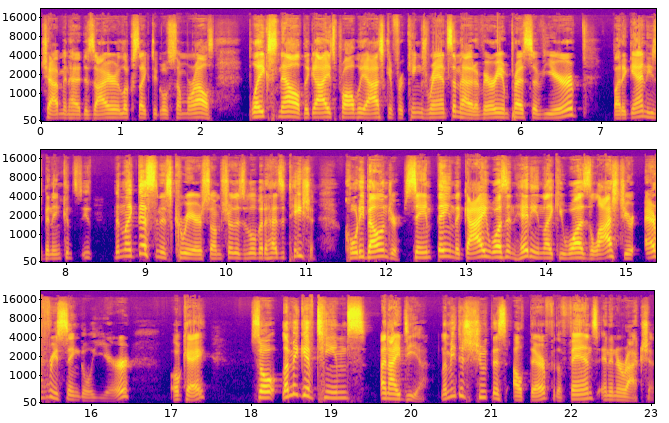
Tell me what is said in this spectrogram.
Chapman had a desire. It looks like to go somewhere else. Blake Snell, the guy's probably asking for King's ransom. Had a very impressive year, but again, he's been incons- been like this in his career, so I'm sure there's a little bit of hesitation. Cody Bellinger, same thing. The guy wasn't hitting like he was last year every single year. Okay. So let me give teams an idea. Let me just shoot this out there for the fans and interaction.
